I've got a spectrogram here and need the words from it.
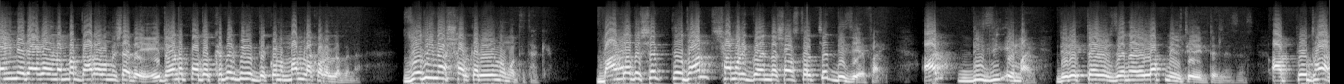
আইনের এগারো নম্বর ধারা অনুসারে এই ধরনের পদক্ষেপের বিরুদ্ধে কোনো মামলা করা যাবে না। যদি না, সরকারের অনুমতি থাকে। বাংলাদেশের প্রধান সামরিক গোয়েন্দা সংস্থা হচ্ছে ডিজিএফআই আর DGMI director general of military intelligence আর প্রধান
